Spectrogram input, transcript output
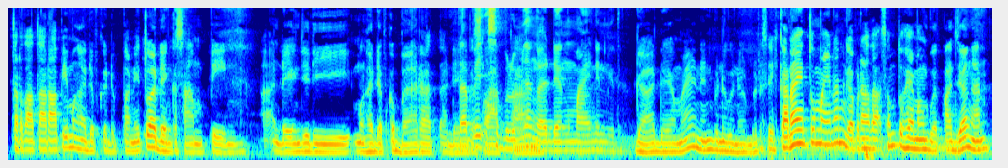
tertata rapi menghadap ke depan. Itu ada yang ke samping ada yang jadi menghadap ke barat ada yang Tapi ke selatan. sebelumnya nggak ada yang mainin gitu. nggak ada yang mainin bener-bener bersih. Karena itu mainan nggak pernah tak sentuh emang buat pajangan.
